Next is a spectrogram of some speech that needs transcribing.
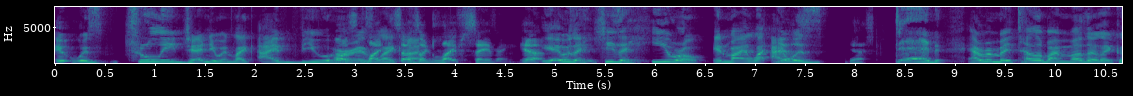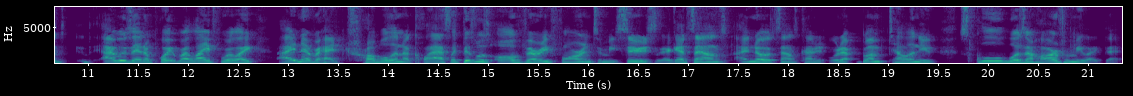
it was truly genuine. Like I view her Well, as li- like sounds a- like life saving. Yeah. yeah, it was a she's a hero in my life. I was Yes. dead. I remember telling my mother like cuz I was at a point in my life where like I never had trouble in a class. Like this was all very foreign to me. Seriously. Like that sounds I know it sounds kind of whatever, but I'm telling you, school wasn't hard for me like that.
